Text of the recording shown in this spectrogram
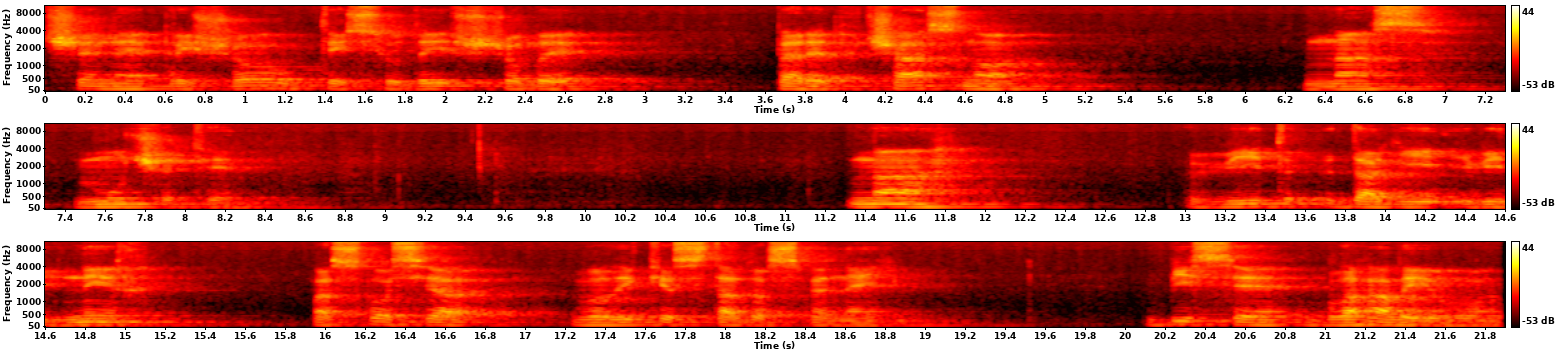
чи не прийшов ти сюди, щоби передвчасно нас мучити? На віддалі від них паслося велике стадо свиней. Біси благали його,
